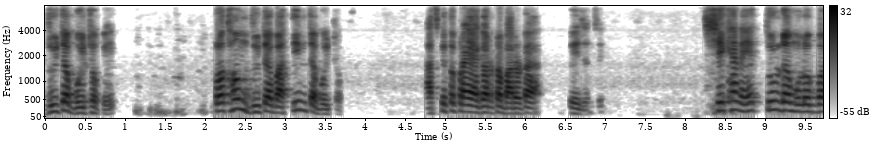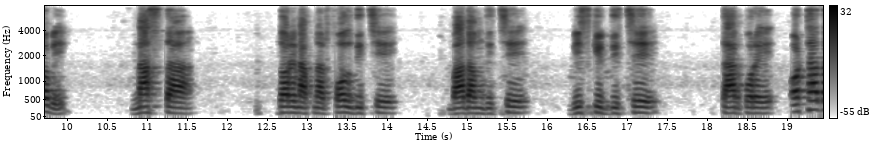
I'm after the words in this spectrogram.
দুইটা বৈঠকে প্রথম দুইটা বা তিনটা বৈঠক আজকে তো প্রায় এগারোটা বারোটা হয়ে যাচ্ছে। সেখানে তুলনামূলকভাবে নাস্তা ধরেন আপনার ফল দিচ্ছে বাদাম দিচ্ছে বিস্কিট দিচ্ছে তারপরে অর্থাৎ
